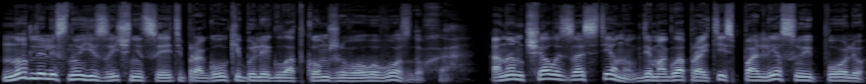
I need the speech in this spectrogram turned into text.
Но для лесной язычницы эти прогулки были глотком живого воздуха. Она мчалась за стену, где могла пройтись по лесу и полю,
